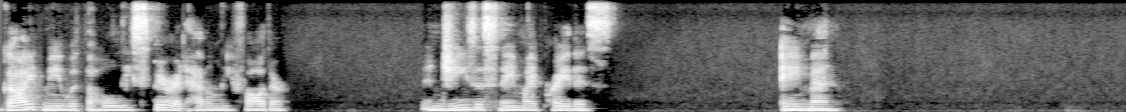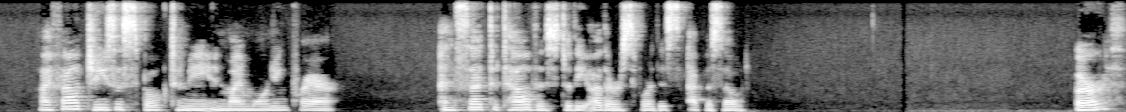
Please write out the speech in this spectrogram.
Guide me with the Holy Spirit, Heavenly Father. In Jesus' name I pray this. Amen. I felt Jesus spoke to me in my morning prayer and said to tell this to the others for this episode. Earth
